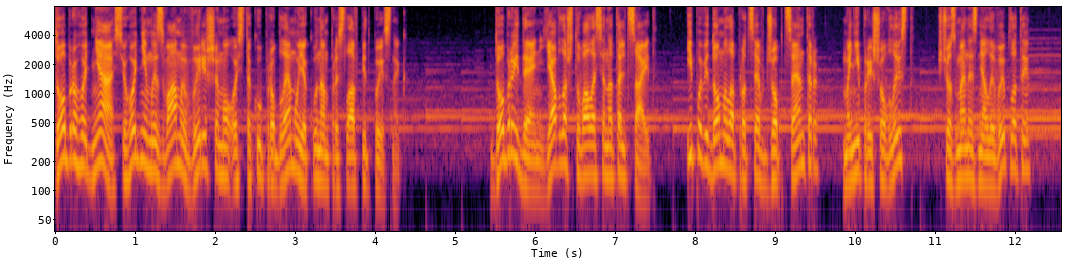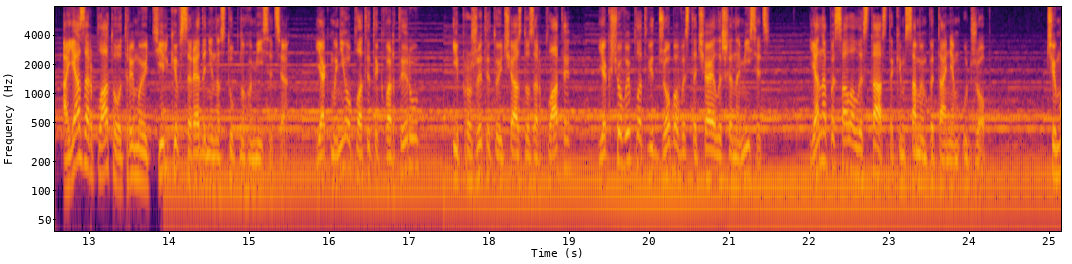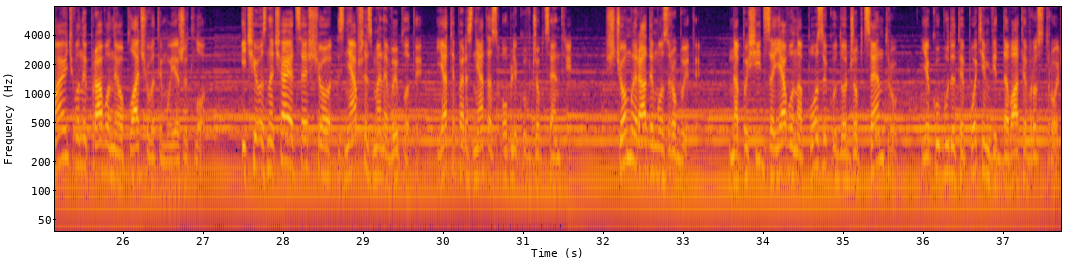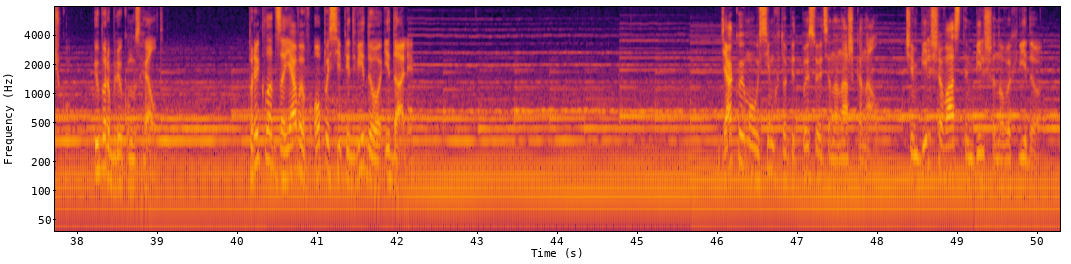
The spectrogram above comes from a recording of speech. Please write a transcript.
Доброго дня! Сьогодні ми з вами вирішимо ось таку проблему, яку нам прислав підписник. Добрий день, я влаштувалася на Тальцайт і повідомила про це в Джоб-центр. Мені прийшов лист, що з мене зняли виплати, а я зарплату отримую тільки всередині наступного місяця. Як мені оплатити квартиру і прожити той час до зарплати, якщо виплат від джоба вистачає лише на місяць? Я написала листа з таким самим питанням у джоб. Чи мають вони право не оплачувати моє житло? І чи означає це, що, знявши з мене виплати, я тепер знята з обліку в джоб-центрі? Що ми радимо зробити? Напишіть заяву на позику до джоб-центру, яку будете потім віддавати в розстрочку. Überbrückungsgeld. Приклад заяви в описі під відео і далі. Дякуємо усім, хто підписується на наш канал. Чим більше вас, тим більше нових відео.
